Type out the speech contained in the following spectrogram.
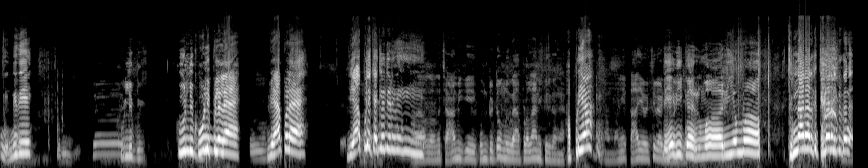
என்னது? குளிப்பு கூலி கூலி பிள்ளைல வேப்பில. வேப்பிலை கையில் சாமிக்கு கும்பிட்டுட்டு உங்களுக்கு வேப்பிலலாம் அனுப்பியிருக்காங்க. அப்படியா? காய வச்சு தேவி கருமாரியம்மா. தின்னாரா இருக்கு? தின்னாரா அனுப்பியிருக்காங்க.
